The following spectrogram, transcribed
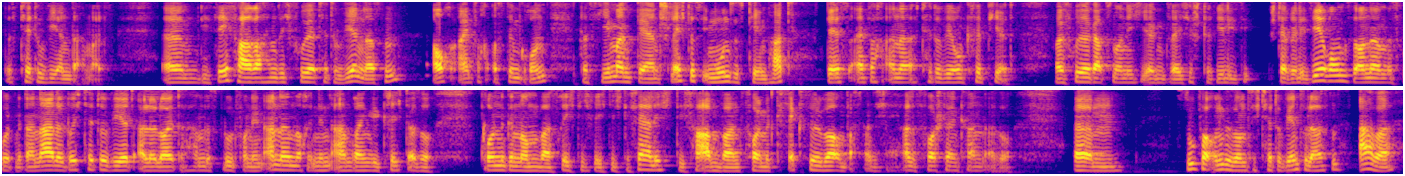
das Tätowieren damals. Ähm, die Seefahrer haben sich früher tätowieren lassen, auch einfach aus dem Grund, dass jemand, der ein schlechtes Immunsystem hat, der ist einfach an einer Tätowierung krepiert. weil früher gab es noch nicht irgendwelche Sterilis Sterilisierung, sondern es wurde mit einer Nadel durchtätowiert. Alle Leute haben das Blut von den anderen noch in den Arm reingekriegt. Also im Grunde genommen war es richtig, richtig gefährlich. Die Farben waren voll mit Quecksilber und was man sich alles vorstellen kann. Also ähm, super ungesund, sich tätowieren zu lassen. Aber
